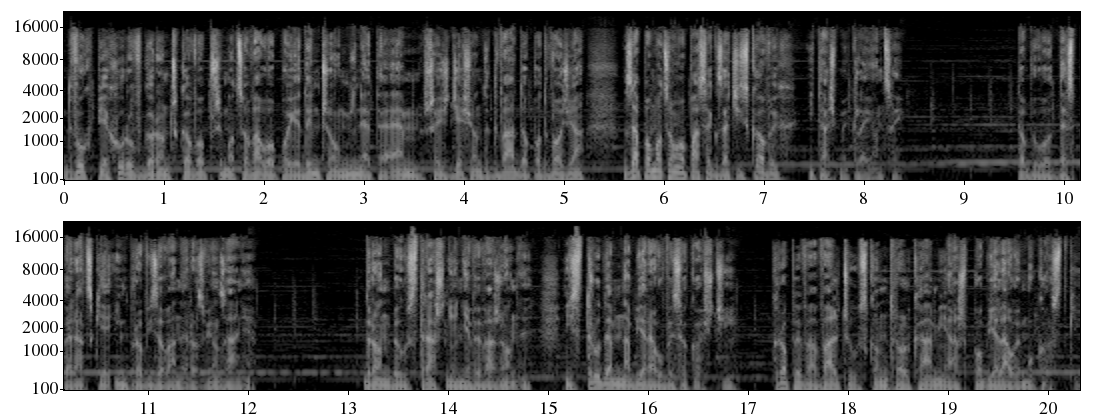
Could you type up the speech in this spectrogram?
Dwóch piechurów gorączkowo przymocowało pojedynczą minę TM-62 do podwozia za pomocą opasek zaciskowych i taśmy klejącej. To było desperackie, improwizowane rozwiązanie. Dron był strasznie niewyważony i z trudem nabierał wysokości. Kropywa walczył z kontrolkami, aż pobielały mu kostki.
